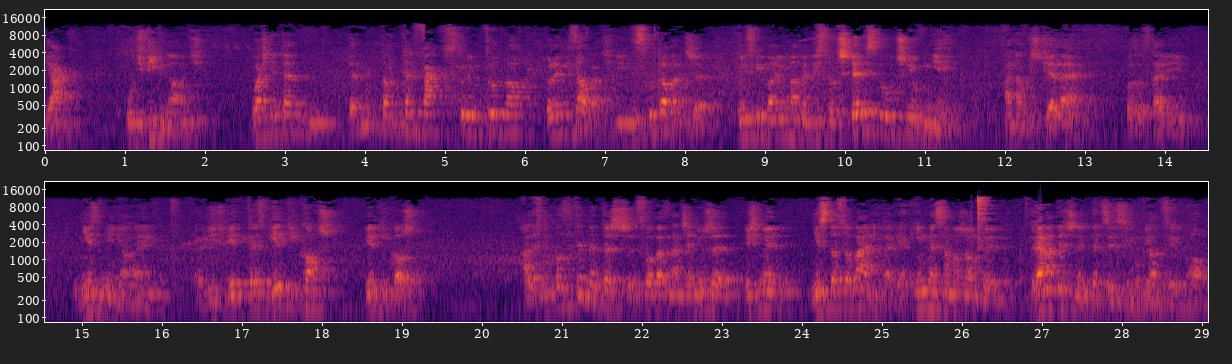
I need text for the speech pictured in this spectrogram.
jak udźwignąć właśnie ten, ten, ten, ten fakt, z którym trudno polemizować i dyskutować, że w Tuńskiej Woli mamy blisko 400 uczniów mniej, a nauczyciele pozostali w niezmienionej liczbie. To jest wielki koszt. Wielki koszt, ale w tym pozytywnym też słowa znaczeniu, że byśmy nie stosowali, tak jak inne samorządy, dramatycznych decyzji mówiących o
